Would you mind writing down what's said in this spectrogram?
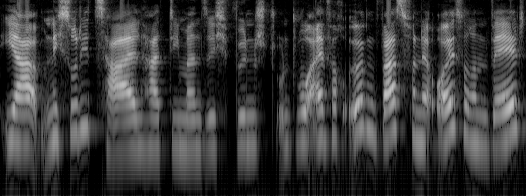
ja nicht so die Zahlen hat, die man sich wünscht und wo einfach irgendwas von der äußeren Welt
